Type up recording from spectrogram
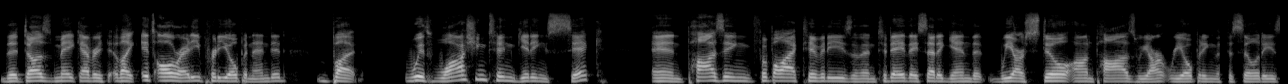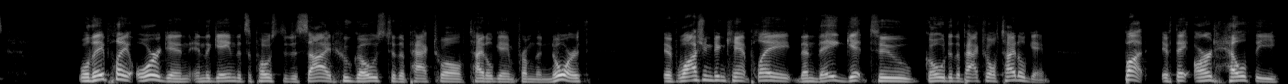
that does make everything like it's already pretty open ended but with Washington getting sick and pausing football activities and then today they said again that we are still on pause we aren't reopening the facilities. Well they play Oregon in the game that's supposed to decide who goes to the Pac-12 title game from the north. If Washington can't play then they get to go to the Pac-12 title game. But if they aren't healthy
